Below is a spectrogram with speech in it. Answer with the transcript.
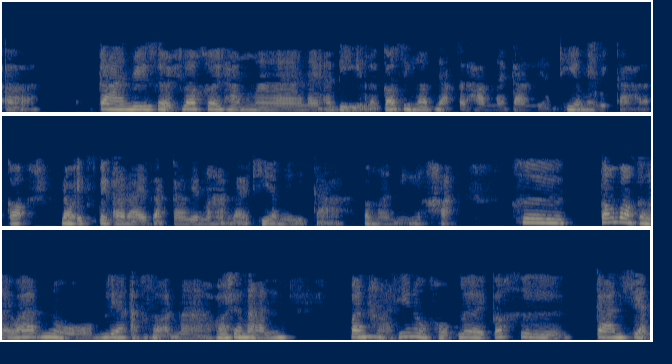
เอ่อ การรีเสิร์ชที่เราเคยทำมาในอดีต แล้วก็สิ่งเราอยากจะทำในการเรียนที่อเมริกา แล้วก็เรา expect อะไรจากการเรียนมหาลัยที่อเมริกาประมาณนี้ค่ะ คือต้องบอกกันเลยว่าหนูเรียนอักษรมา เพราะฉะนั้นปัญหาที่หนูพบเลยก็คือการเขียน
